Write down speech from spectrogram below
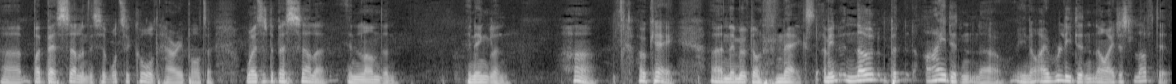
uh, by bestseller, they said, what's it called? Harry Potter. Where's it a bestseller in London, in England? Huh. Okay. And they moved on to the next. I mean, no, but I didn't know. You know, I really didn't know. I just loved it.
